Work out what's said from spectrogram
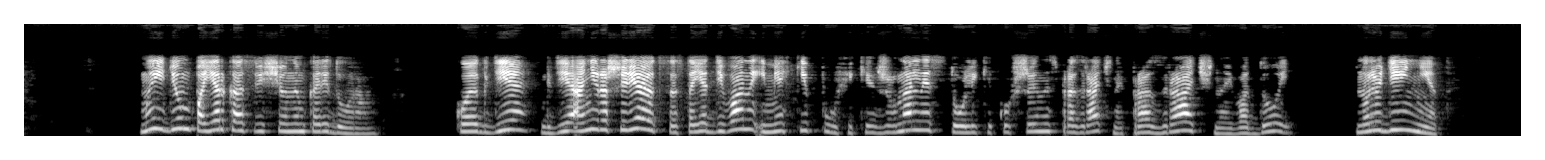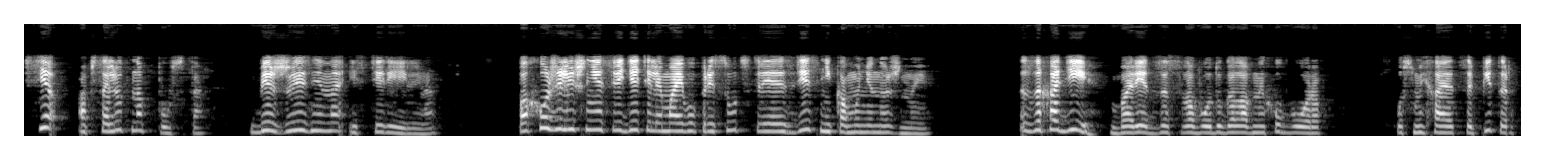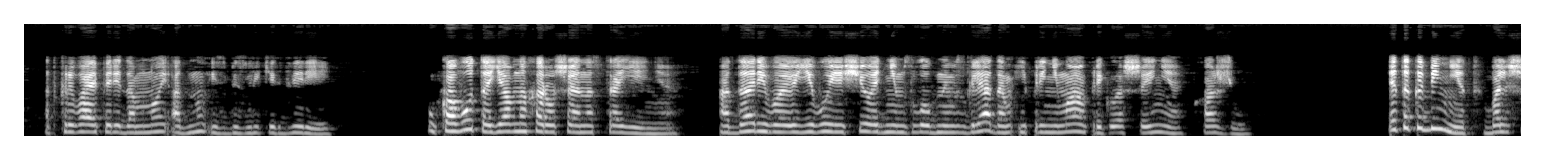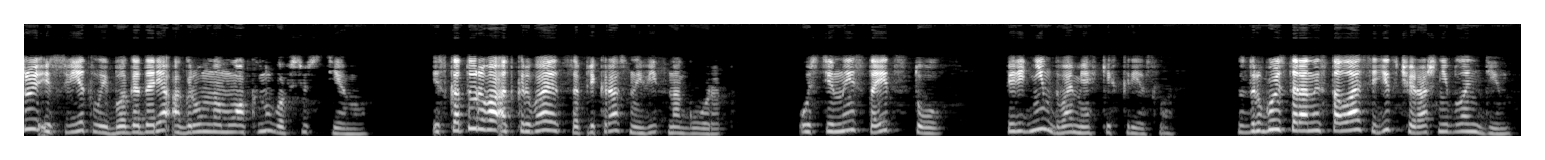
Мы идем по ярко освещенным коридорам. Кое-где, где они расширяются, стоят диваны и мягкие пуфики, журнальные столики, кувшины с прозрачной, прозрачной водой но людей нет. Все абсолютно пусто, безжизненно и стерильно. Похоже, лишние свидетели моего присутствия здесь никому не нужны. «Заходи, борец за свободу головных уборов», — усмехается Питер, открывая передо мной одну из безликих дверей. У кого-то явно хорошее настроение. Одариваю его еще одним злобным взглядом и принимаю приглашение, хожу. Это кабинет, большой и светлый, благодаря огромному окну во всю стену, из которого открывается прекрасный вид на город. У стены стоит стол, перед ним два мягких кресла. С другой стороны стола сидит вчерашний блондин.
